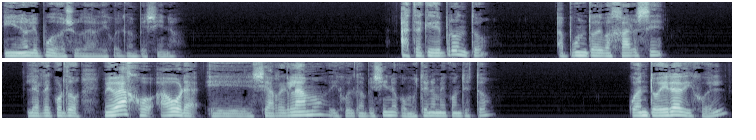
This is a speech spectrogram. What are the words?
Y no le puedo ayudar, dijo el campesino. Hasta que de pronto, a punto de bajarse, le recordó, me bajo ahora, eh, si arreglamos, dijo el campesino, como usted no me contestó. ¿Cuánto era? dijo él.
